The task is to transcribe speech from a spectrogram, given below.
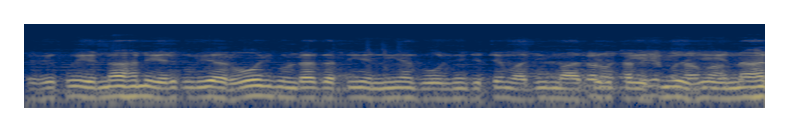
ਤੇ ਕੋਈ ਇੰਨਾ ਹਨੇਰ ਕੁੜੀਆ ਰੋਜ਼ ਗੁੰਡਾਗਰਦੀ ਇੰਨੀਆਂ ਗੋਲੀਆਂ ਜਿੱਥੇ ਮਰਜ਼ੀ ਮਾਰ ਕੇ ਪੇਸ਼ ਵੀ ਹੋ ਜੇ ਇੰਨਾ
